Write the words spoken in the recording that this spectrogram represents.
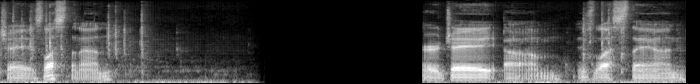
j is less than n, or j um, is less than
